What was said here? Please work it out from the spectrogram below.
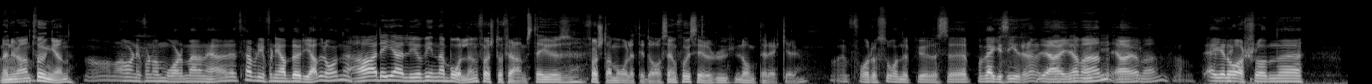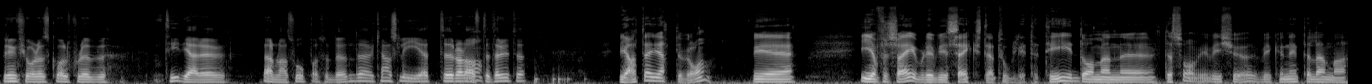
Men nu är han tvungen. Ja, vad har ni för några mål med den här tävlingen? För ni har börjat bra nu. Ja, det gäller ju att vinna bollen först och främst. Det är ju första målet idag. Sen får vi se hur långt det räcker. En far och sonuppgörelse på bägge sidor. Jajamän, jajamän. Eje Larsson, eh, Brynfjordens golfklubb, tidigare Värmlands fotbollsförbund, eh, kansliet, Röda Ja. Aftet där ute. Vi har haft det jättebra. Vi, I och för sig blev vi sex, det tog lite tid då, men eh, det sa vi, vi kör. Vi kunde inte lämna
